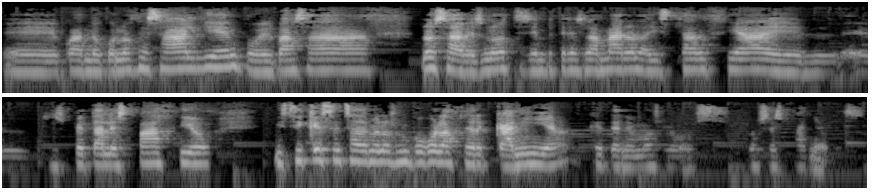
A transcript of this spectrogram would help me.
Eh, cuando conoces a alguien, pues vas a, no sabes, ¿no? Siempre tienes la mano, la distancia, el, respeto al espacio y sí que se echa de menos un poco la cercanía que tenemos los, españoles.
